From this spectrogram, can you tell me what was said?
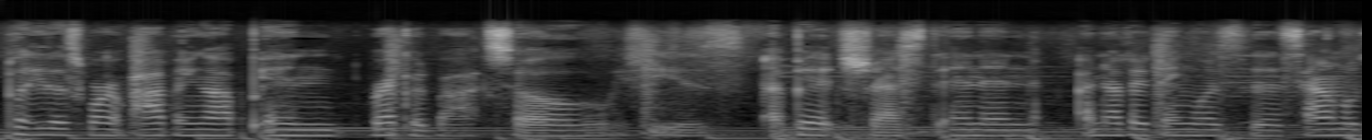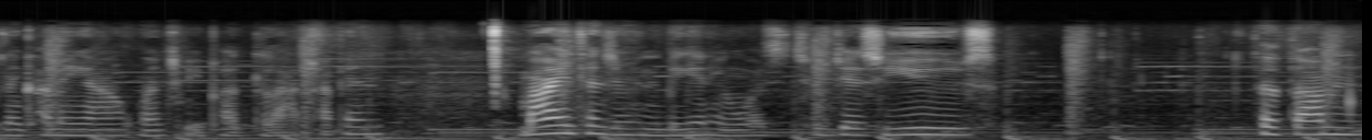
playlists weren't popping up in rekordbox, so she's a bit stressed. And then another thing was the sound wasn't coming out once we plugged the laptop in. My intention from the beginning was to just use the thumb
